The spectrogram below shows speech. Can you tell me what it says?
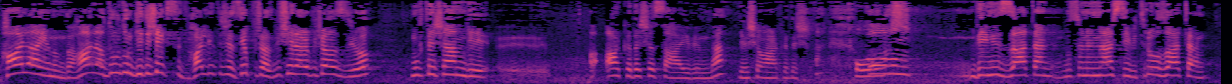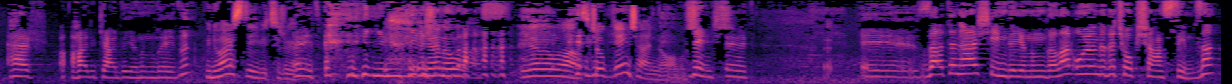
Hala yanımda. Hala dur dur gideceksin. Halledeceğiz, yapacağız, bir şeyler yapacağız diyor. Muhteşem bir e, arkadaşa sahibim ben. Yaşam arkadaşına. Oğlunuz? Oğlum Deniz zaten bu sene üniversiteyi bitiriyor. O zaten her halükarda yanımdaydı. Üniversiteyi bitiriyor. Evet. 22 yaşında. İnanılmaz. İnanılmaz. Çok genç anne olmuş. Genç evet. Ee, zaten her şeyimde yanımdalar. O yönde de çok şanslıyım. Zaten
